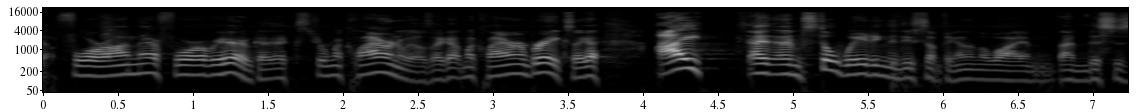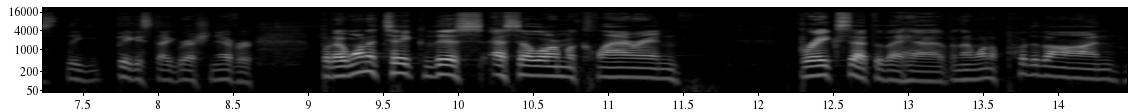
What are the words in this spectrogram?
Got four on there, four over here. I've got extra McLaren wheels. I got McLaren brakes. I got. I, I am still waiting to do something. I don't know why. I'm, I'm. This is the biggest digression ever, but I want to take this SLR McLaren brake set that I have, and I want to put it on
